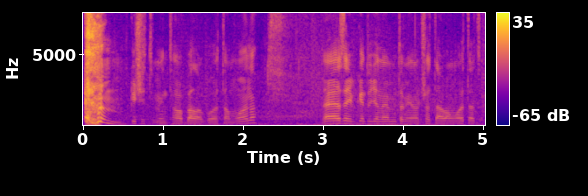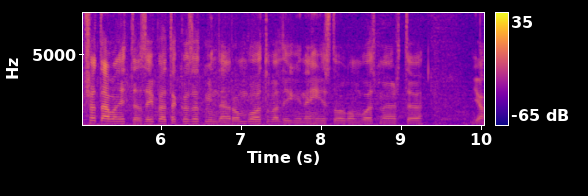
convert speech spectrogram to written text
kicsit mintha belagoltam volna. De ez egyébként ugyanolyan, mint amilyen a csatában volt. Tehát csatában itt az épületek között minden rombolt, eléggé nehéz dolgom volt, mert ja,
